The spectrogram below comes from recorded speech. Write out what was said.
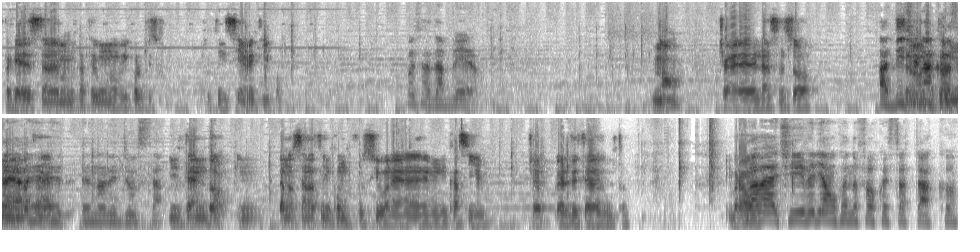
Perché se ne mancate uno, vi colpisco tutti insieme, tipo. Cosa davvero? No, cioè, nel senso, Ah, dici una cosa e, e non è giusta. intendo, intendo se andate in confusione è un casino. Cioè, perdete tutto. Bravo. Vabbè, ci vediamo quando fa questo attacco.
